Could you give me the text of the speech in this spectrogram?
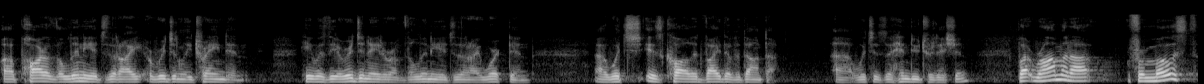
a part of the lineage that I originally trained in. He was the originator of the lineage that I worked in, uh, which is called Advaita Vedanta, uh, which is a Hindu tradition. But Ramana, for most,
